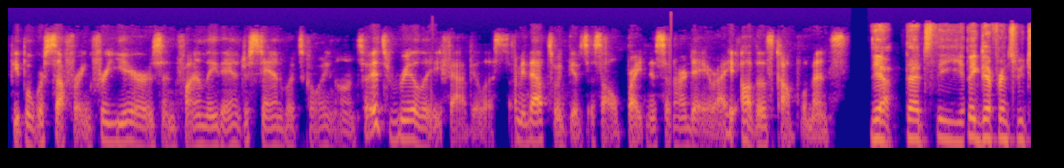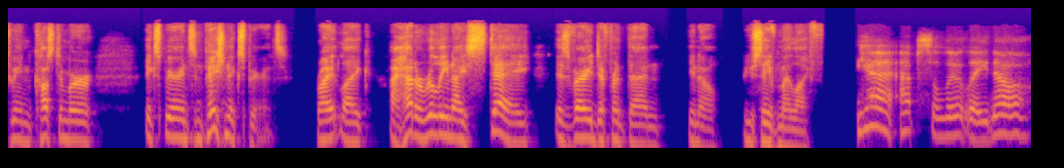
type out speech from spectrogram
People were suffering for years and finally they understand what's going on. So it's really fabulous. I mean, that's what gives us all brightness in our day, right? All those compliments. Yeah, that's the big difference between customer experience and patient experience, right? Like I had a really nice stay is very different than, you know, you saved my life. Yeah, absolutely. No,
